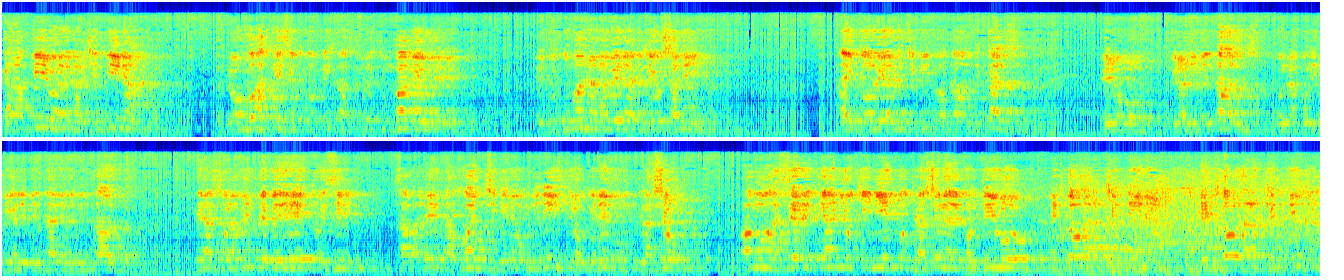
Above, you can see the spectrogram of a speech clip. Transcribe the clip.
cada piba de la Argentina, los Vázquez y Autopistas es un barrio de, Tucumán a la vera del río Salí. Ahí todavía los chiquitos andaban descalzos, pero, pero alimentados, con la política alimentaria alimentados. Era solamente pedir esto, decir, Zabaleta, Juanchi, queremos un ministro, queremos un playón. Vamos a hacer este año 500 playones deportivos en toda la Argentina, en toda la Argentina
